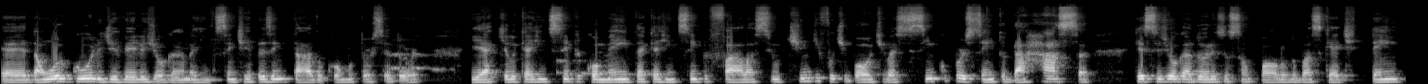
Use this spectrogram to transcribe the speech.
É, dá um orgulho de ver eles jogando, a gente se sente representado como torcedor. E é aquilo que a gente sempre comenta, que a gente sempre fala: se o time de futebol tivesse 5% da raça que esses jogadores do São Paulo do basquete têm,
